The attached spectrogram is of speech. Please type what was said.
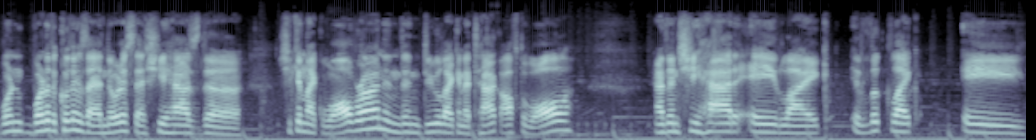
one one of the cool things I noticed that she has the she can like wall run and then do like an attack off the wall, and then she had a like it looked like a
